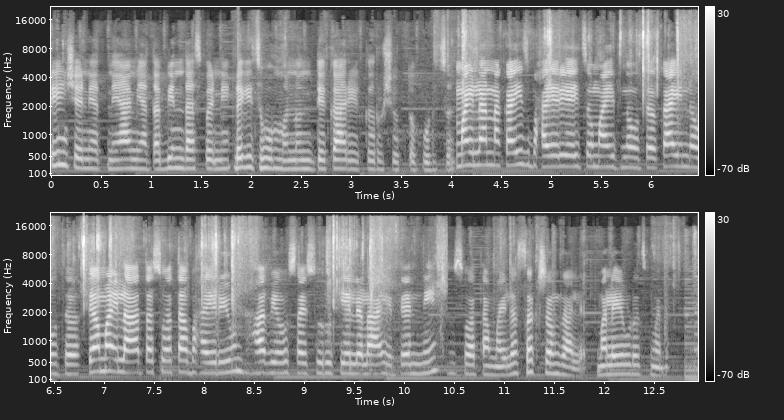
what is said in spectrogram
टेन्शन येत नाही. आम्ही आता बिंदासपणे लगेच हो म्हणून ते कार्य करू शकतो पुढचं. महिलांना काहीच बाहेर यायचं माहीत नव्हतं काही नव्हतं. त्या महिला आता स्वतः बाहेर येऊन हा व्यवसाय सुरू केलेला आहे. त्यांनी स्वतः महिला सक्षम झाल्या मला एवढंच म्हणत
